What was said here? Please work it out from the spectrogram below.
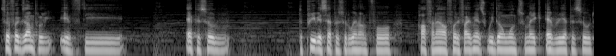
So, for example, if the episode, the previous episode went on for half an hour, 45 minutes, we don't want to make every episode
